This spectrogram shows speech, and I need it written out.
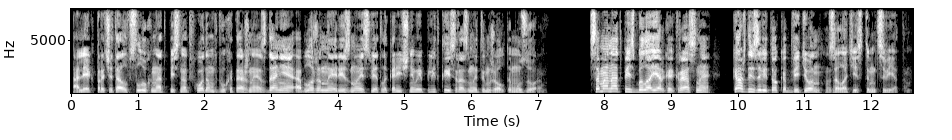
Олег прочитал вслух надпись над входом в двухэтажное здание, обложенное резной светло-коричневой плиткой с размытым желтым узором. Сама надпись была ярко-красная, каждый завиток обведен золотистым цветом.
